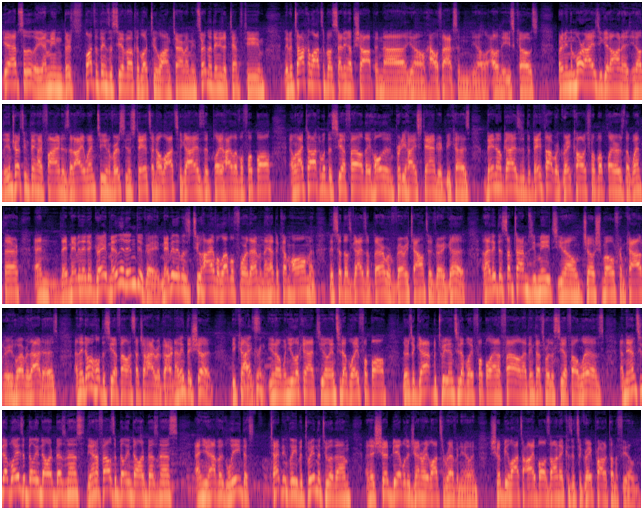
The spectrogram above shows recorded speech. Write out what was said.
Yeah, absolutely. I mean, there's lots of things the CFL could look to long term. I mean, certainly they need a tenth team. They've been talking lots about setting up shop in uh, you know Halifax and you know out on the East Coast. But I mean, the more eyes you get on it, you know, the interesting thing I find is that I went to university in the states. I know lots of guys that play high level football, and when I talk about the CFL, they hold it in pretty high standard because they know guys that they thought were great college football players that went there, and they maybe they did great, maybe they didn't do great, maybe it was too high of a level for them, and they had to come home. And they said those guys up there were very talented, very good. And I think that sometimes you meet, you know, Joe Schmo from Calgary, whoever that is, and they don't hold the CFL in such a high regard. And I think they should because agree. you know when you look at you know NCAA football, there's a gap between NCAA football and NFL, and I think that's where the CFL lives. And the NCAA is a billion dollar business, the NFL is a billion dollar business, and you have a league that's technically between the two of them, and it should be able to generate lots of revenue and should be lots of eyeballs on it because it's a great product on the field.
